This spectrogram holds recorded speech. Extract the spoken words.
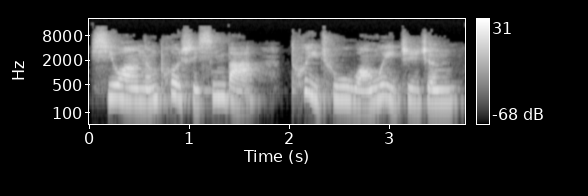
希望能迫使辛巴退出王位之争。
